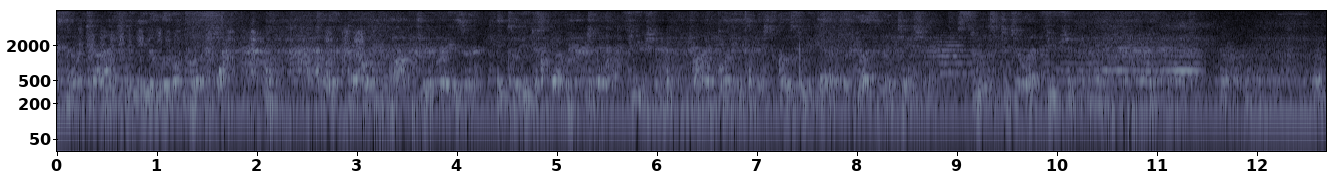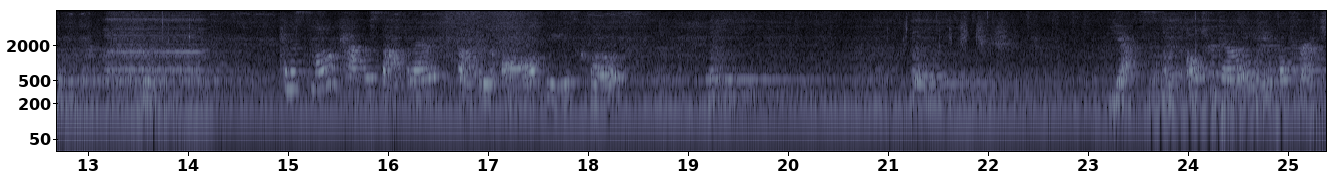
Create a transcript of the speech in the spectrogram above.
Sometimes you need a little push. Your razor until you discover Gillette Fusion. Five blades are closer together with less irritation. Switch to Gillette Fusion. Can a small capper softener soften all these clothes? Yes, with Ultra Downy April Fresh.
